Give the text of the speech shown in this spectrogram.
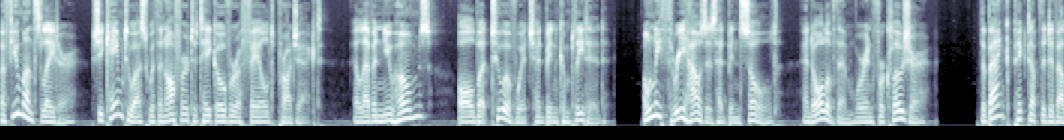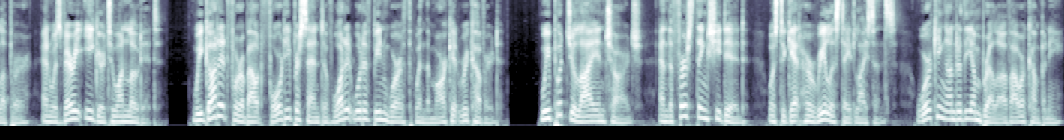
A few months later, she came to us with an offer to take over a failed project. Eleven new homes, all but two of which had been completed. Only three houses had been sold, and all of them were in foreclosure. The bank picked up the developer and was very eager to unload it. We got it for about 40% of what it would have been worth when the market recovered. We put Julie in charge, and the first thing she did was to get her real estate license, working under the umbrella of our company.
